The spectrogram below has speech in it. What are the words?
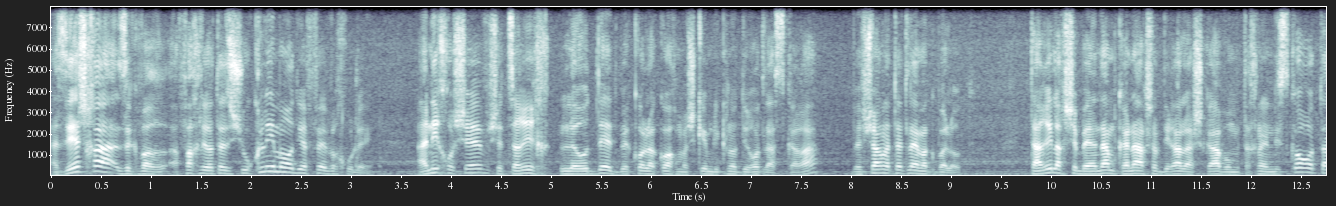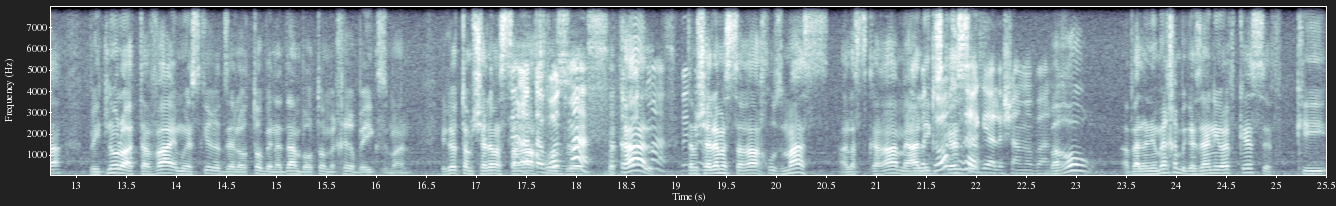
אז יש לך, זה כבר הפך להיות איזשהו כלי מאוד יפה וכולי. אני חושב שצריך לעודד בכל הכוח משקיעים לקנות דירות להשכרה, ואפשר לתת להם הגבלות. תארי לך שבן אדם קנה עכשיו דירה להשקעה והוא מתכנן לשכור אותה, וייתנו לו הטבה אם הוא ישכיר את זה לאותו בן אדם באותו מחיר ב-X זמן. יגידו, אתה משלם 10 כן, הטבות. מס, בקל, הטבות מס, אתה. משלם 10 אחוז מס על השכרה מעל X כסף. בטוח שזה יגיע לשם אבל. ברור, אבל אני אומר לכם, בגלל זה אני אוהב כסף, כי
